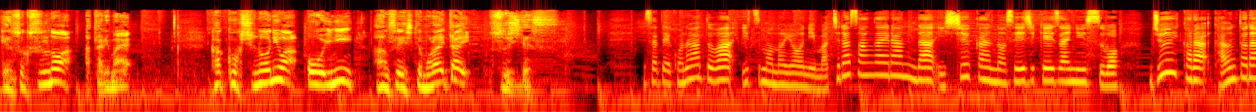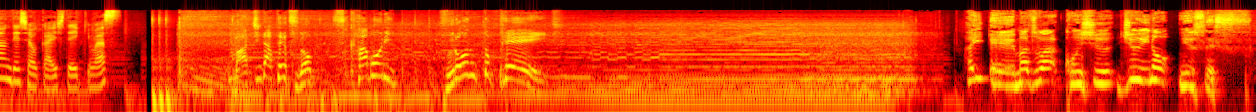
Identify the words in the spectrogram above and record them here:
減速するのは当たり前。各国首脳には大いに反省してもらいたい数字ですさてこの後はいつものように町田さんが選んだ1週間の政治経済ニュースを10位からカウントダウンで紹介していきます。町田鉄の深掘りフロントページ。はい、えー、まずは今週10位のニュースです。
